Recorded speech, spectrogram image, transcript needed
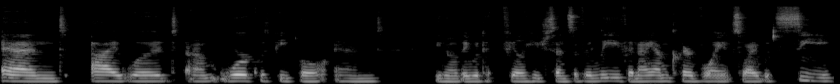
And I would um, work with people and, you know, they would feel a huge sense of relief. And I am clairvoyant, so I would see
